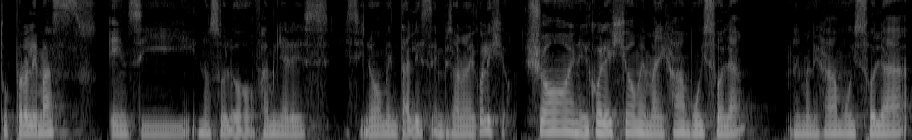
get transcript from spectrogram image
tus problemas en sí, no solo familiares, sino mentales, empezaron en el colegio? Yo en el colegio me manejaba muy sola, me manejaba muy sola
